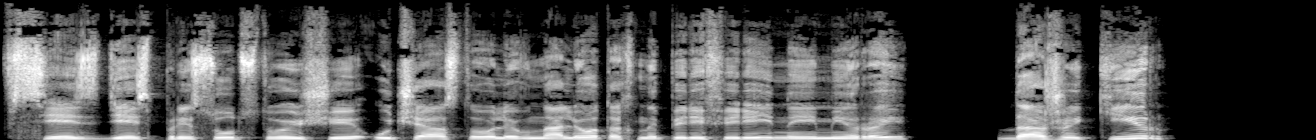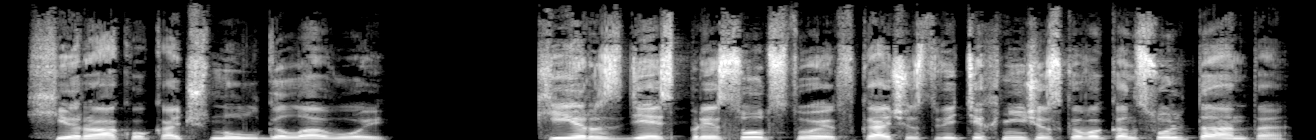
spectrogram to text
Все здесь присутствующие участвовали в налетах на периферийные миры? Даже Кир? Хирако качнул головой. Кир здесь присутствует в качестве технического консультанта,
